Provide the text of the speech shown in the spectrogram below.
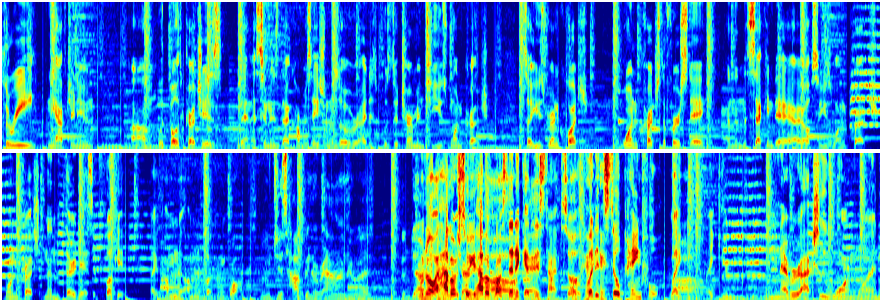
three in the afternoon um, with both crutches. Then as soon as that conversation was over, I just was determined to use one crutch. So I used one crutch, one crutch the first day, and then the second day I also used one crutch, one crutch, and then the third day I said, "Fuck it, like I'm gonna I'm gonna fucking walk." We were just hopping around or what? Well, no, I have a so you have a Oh, prosthetic at this time. So, Okay. but it's still painful. Like, Oh. like you're never actually worn one.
